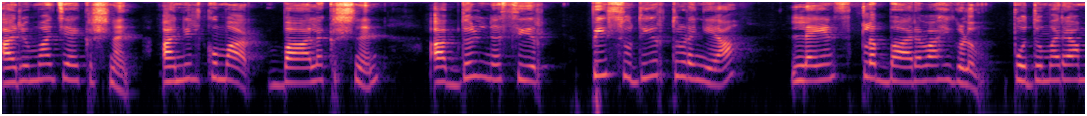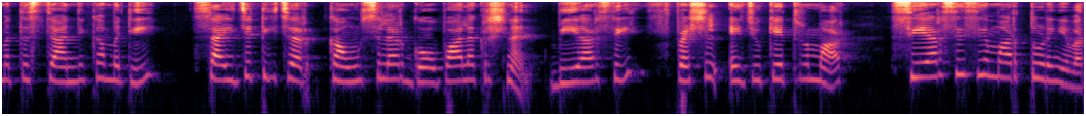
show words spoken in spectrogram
Aruma Jayakrishnan Anilkumar Balakrishnan Abdul Naseer P Sudheer തുടങ്ങിയ ലയൺസ് ക്ലബ് ഭാരവാഹികളും പൊതുമരാമത്ത് standing committee Saija teacher councillor Gopalakrishnan B R C special എഡ്യൂക്കേറ്റർമാർ സി ആർ സി തുടങ്ങിയവർ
